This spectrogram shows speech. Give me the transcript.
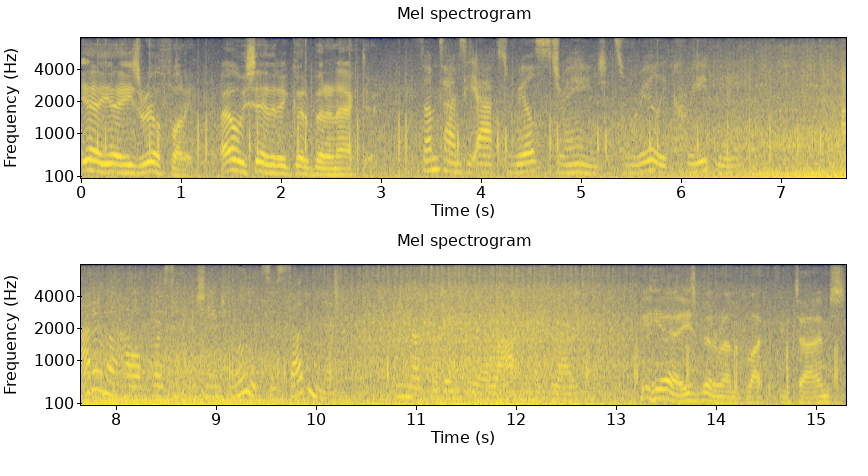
Yeah, yeah, he's real funny. I always say that he could have been an actor. Sometimes he acts real strange. It's really creepy. I don't know how a person can change mood so suddenly. He must have been through a lot in his life. Yeah, he's been around the block a few times.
